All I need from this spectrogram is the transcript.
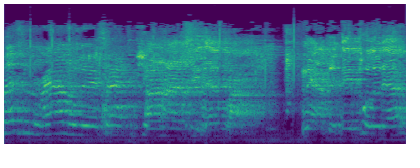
The wasps were buzzing around over there, so I have to check. Uh-huh, see, that's why. Now, did they pull it up?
